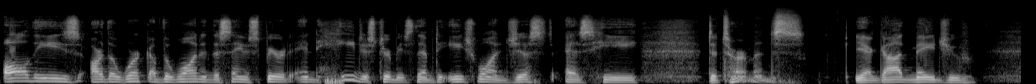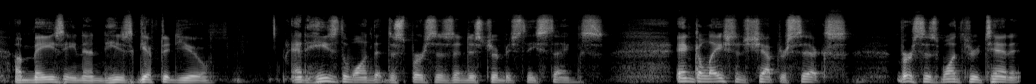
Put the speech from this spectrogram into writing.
All these are the work of the one and the same Spirit, and He distributes them to each one just as He determines. Yeah, God made you amazing, and He's gifted you, and He's the one that disperses and distributes these things in Galatians chapter 6, verses 1 through 10.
